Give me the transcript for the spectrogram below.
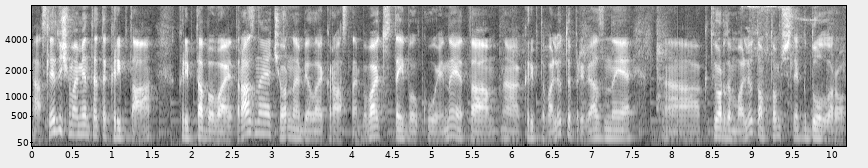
А следующий момент это крипта. Крипта бывает разная, черная, белая, красная. Бывают стейблкоины, это криптовалюты, привязанные к твердым валютам, в том числе к доллару.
